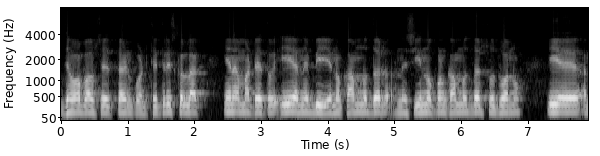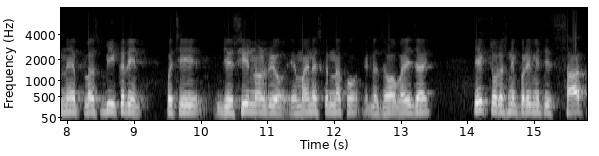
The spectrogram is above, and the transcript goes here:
જવાબ આવશે ત્રણ પોઈન્ટ તેત્રીસ કલાક. એના માટે તો એ અને બી એનો કામનો દર અને સીનો પણ કામનો દર શોધવાનો. એ અને પ્લસ બી કરીને પછી જે સી નળ રહ્યો એ માઇનસ કરી નાખો, એટલે જવાબ આવી જાય. એક ચોરસની પરિમિતિ સાત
